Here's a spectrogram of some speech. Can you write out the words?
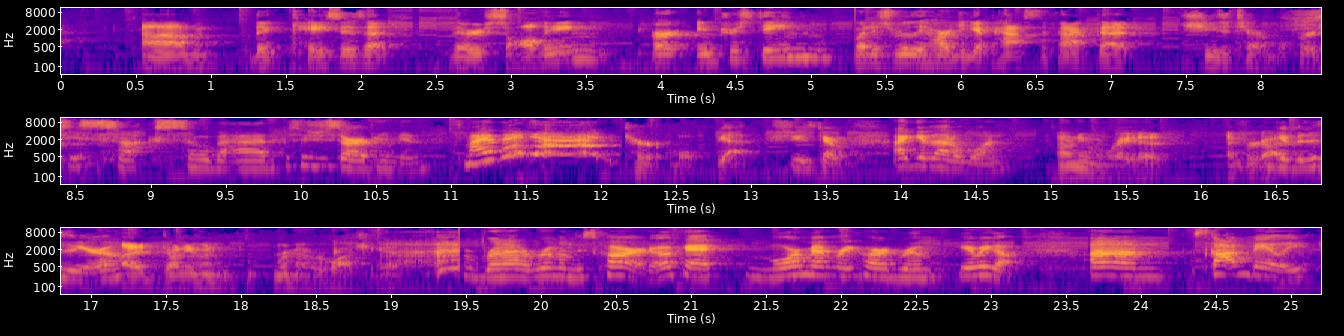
Um, the cases that they're solving are interesting, Mm-hmm. but it's really hard to get past the fact that she's a terrible She person. sucks so bad. This is just our opinion. It's my opinion! Terrible. Yeah, she's terrible. I give that a one. I don't even rate it. I forgot. Give it a zero. I don't even remember watching it. Run out of room on this card. Okay, more memory card room. Here we go. Um, Scott and Bailey,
